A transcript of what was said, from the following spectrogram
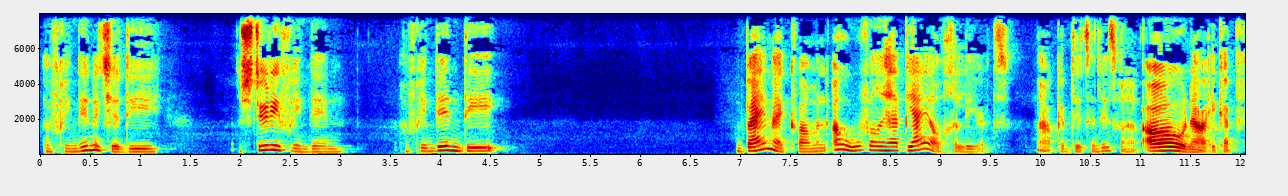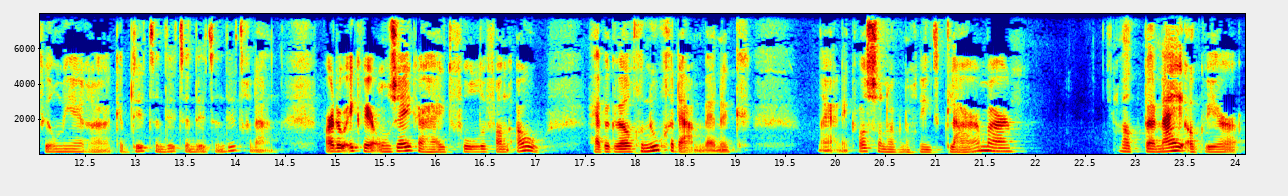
een vriendinnetje die Een studievriendin. Een vriendin die bij mij kwam en, oh, hoeveel heb jij al geleerd? Nou, ik heb dit en dit gedaan. Oh, nou, ik heb veel meer, uh, ik heb dit en dit en dit en dit gedaan. Waardoor ik weer onzekerheid voelde van, oh, heb ik wel genoeg gedaan? Ben ik, nou ja, en ik was dan ook nog niet klaar, maar wat bij mij ook weer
